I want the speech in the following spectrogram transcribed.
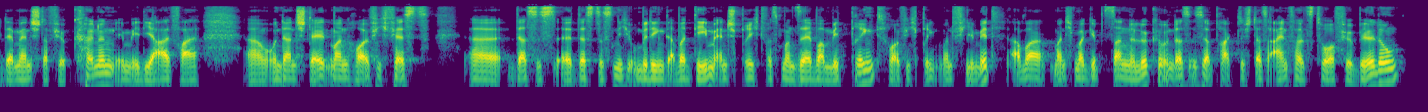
der Mensch dafür können im Idealfall. Äh, und dann stellt man häufig fest, äh, dass, es, äh, dass das nicht unbedingt aber dem entspricht, was man selber mitbringt. Häufig bringt man viel mit, aber manchmal gibt es dann eine Lücke und das ist ja praktisch das Einfallstor für Bildung.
